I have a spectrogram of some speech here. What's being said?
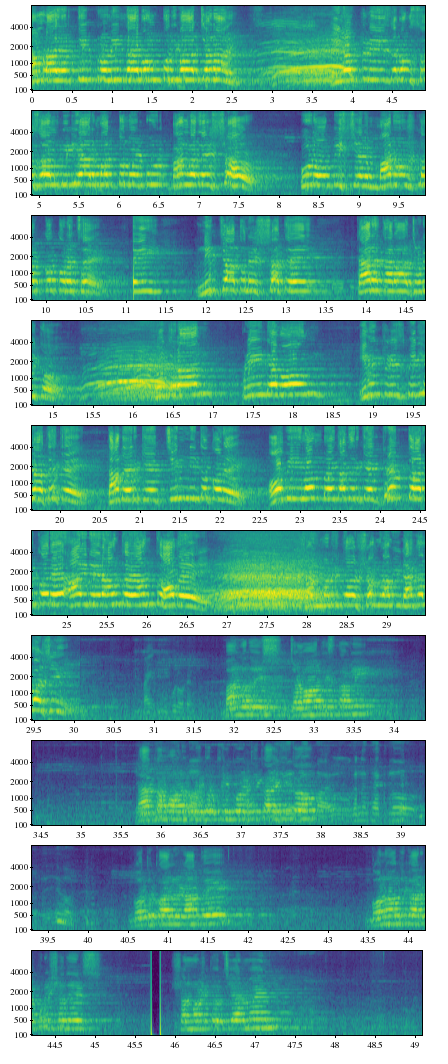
আমরা এর তীব্র নিন্দা এবং প্রতিবাদ জানাই। এবং সোশ্যাল মিডিয়ার মাধ্যমে বাংলাদেশ সহ পুরো বিশ্বের মানুষ লক্ষ্য করেছে এই নির্যাতনের সাথে কারা কারা জড়িত। সুতরাং প্রিন্ট এবং মিডিয়া থেকে তাদেরকে চিহ্নিত করে, অবিলম্বে তাদেরকে গ্রেপ্তার করে আইনের আওতায় আনতে হবে। সম্মানিত সংগ্রামী ঢাকাবাসী, বাংলাদেশ জামাত ইসলামী ঢাকা মহানগরী দক্ষিণ কর্তৃক আয়োজিত। গতকাল রাতে গণ অধিকার পরিষদের সম্মানিত চেয়ারম্যান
